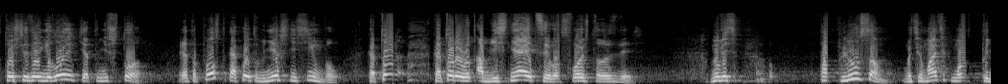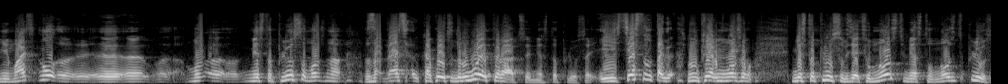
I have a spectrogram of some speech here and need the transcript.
С точки зрения логики это ничто. Это просто какой-то внешний символ, который, который вот объясняется его свойство здесь. Ну ведь под плюсом математик может понимать, ну, э, э, э, вместо плюса можно задать какую-то другую операцию вместо плюса. И, естественно, так, ну, например, мы можем вместо плюса взять умножить, вместо умножить плюс.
